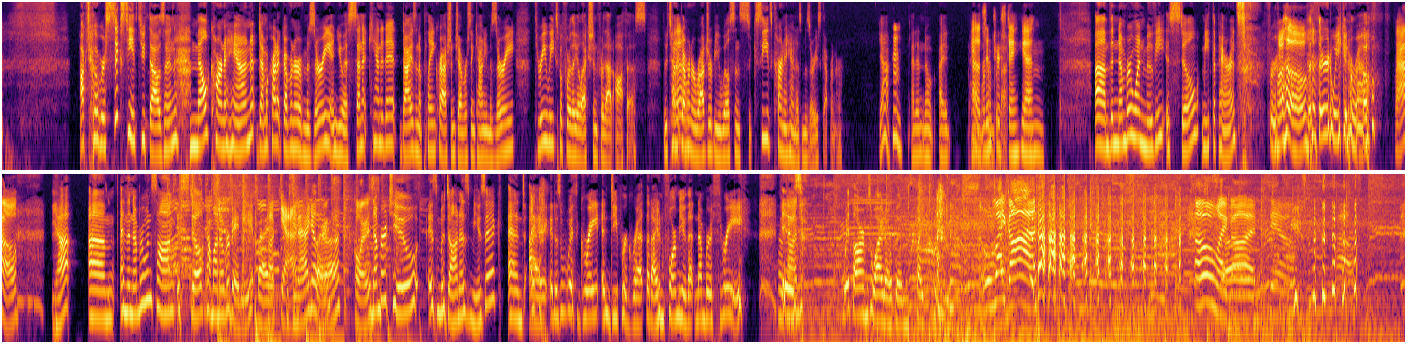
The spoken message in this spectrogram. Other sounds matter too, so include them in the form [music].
October 16th, 2000, Mel Carnahan, Democratic governor of Missouri and U.S. Senate candidate, dies in a plane crash in Jefferson County, Missouri, three weeks before the election for that office. Lieutenant wow. Governor Roger B. Wilson succeeds Carnahan as Missouri's governor. Yeah, hmm. I didn't know. I yeah, that's interesting. That. Yeah. Mm. Um, the number one movie is still Meet the Parents [laughs] for Whoa. the third week in a row. Wow. Yeah. Um, and the number one song is still "Come On Over, Baby" by yeah. Christina Aguilera. Of course. Number two is Madonna's "Music," and I it is with great and deep regret that I inform you that number three oh, is God. "With Arms Wide Open" by Creed. [laughs] oh my God! [laughs] oh my God! Damn! wow.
